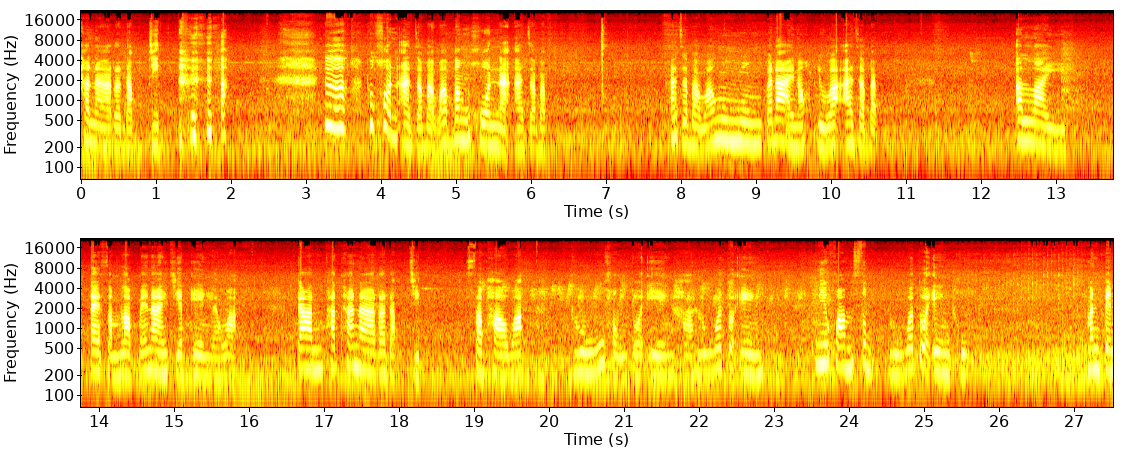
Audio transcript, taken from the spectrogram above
ฒนาระดับจิต ทุกคนอาจจะแบบว่าบางคนน่ะอาจจะแบบ อาจจะแบบว่างงๆก็ได้เนาะหรือว่าอาจจะแบบอะไร แต่สำหรับแม่นายเจี๊ยบเองแล้วอะการพัฒนาระดับจิตสภาวะ รู้ของตัวเองค่ะ รู้ว่าตัวเองมีความสุขรู้ว่าตัวเองทุกข์มันเป็น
